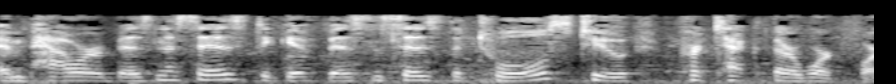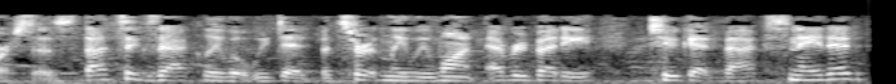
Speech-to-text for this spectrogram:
empower businesses, to give businesses the tools to protect their workforces. That's exactly what we did. But certainly we want everybody to get vaccinated,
